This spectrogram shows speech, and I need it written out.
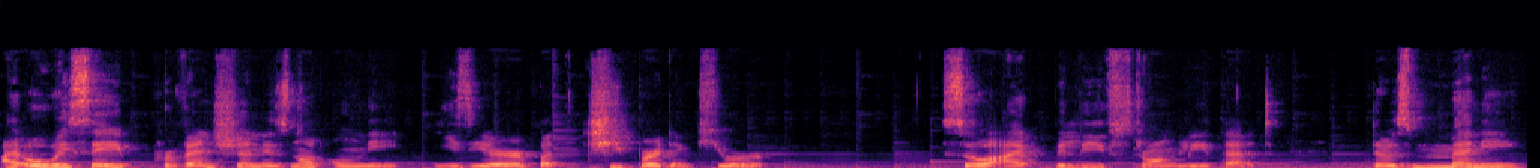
I always say prevention is not only easier but cheaper than cure. So i believe strongly that there's many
